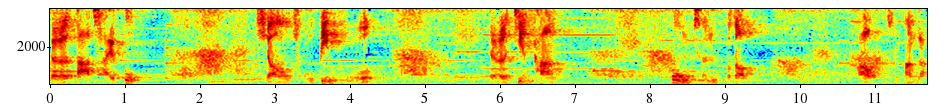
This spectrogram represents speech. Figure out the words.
得大财富，消除病苦，得健康，共成佛道。好，请放掌。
